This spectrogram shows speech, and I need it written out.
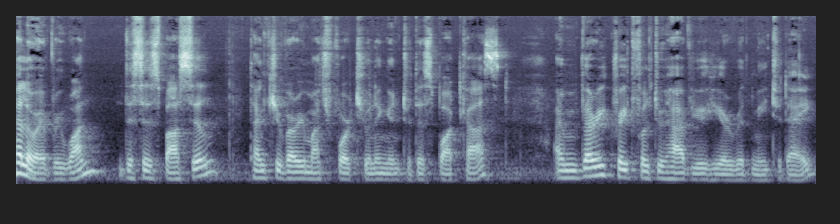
Hello, everyone. This is Basil. Thank you very much for tuning into this podcast. I'm very grateful to have you here with me today.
